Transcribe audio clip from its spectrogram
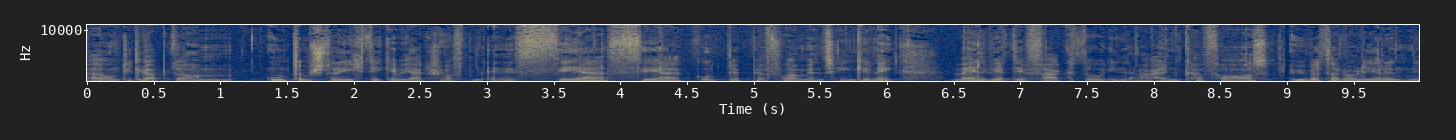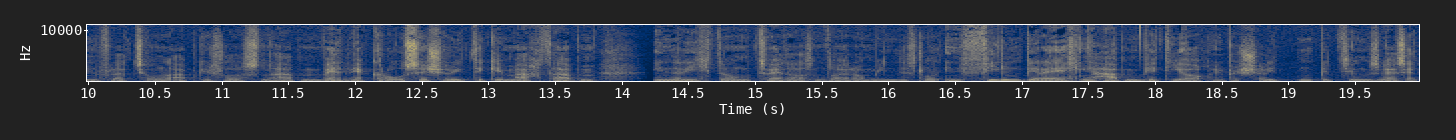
Äh, und ich glaube, da haben unterm Strich die Gewerkschaften eine sehr, sehr gute Performance hingelegt, weil wir de facto in allen KVs über der rollierenden Inflation abgeschlossen haben, weil wir große Schritte gemacht haben, in Richtung 2000 Euro Mindestlohn. In vielen Bereichen haben wir die auch überschritten, beziehungsweise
